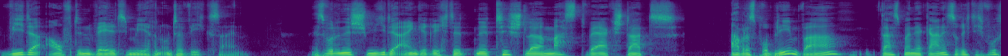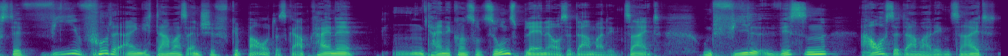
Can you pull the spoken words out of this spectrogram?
wieder auf den Weltmeeren unterwegs sein. Es wurde eine Schmiede eingerichtet, eine Tischler-Mastwerkstatt. Aber das Problem war, dass man ja gar nicht so richtig wusste, wie wurde eigentlich damals ein Schiff gebaut. Es gab keine, keine Konstruktionspläne aus der damaligen Zeit. Und viel Wissen aus der damaligen Zeit,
